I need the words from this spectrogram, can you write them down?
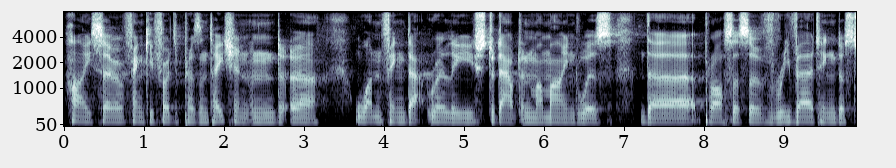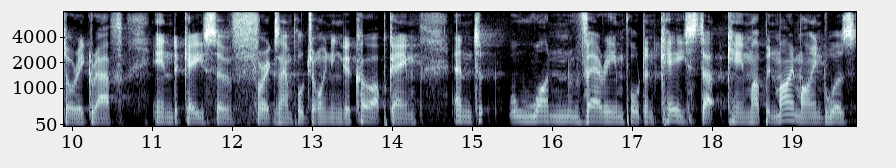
Hi, so thank you for the presentation. And uh, one thing that really stood out in my mind was the process of reverting the story graph in the case of, for example, joining a co-op game. And one very important case that came up in my mind was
